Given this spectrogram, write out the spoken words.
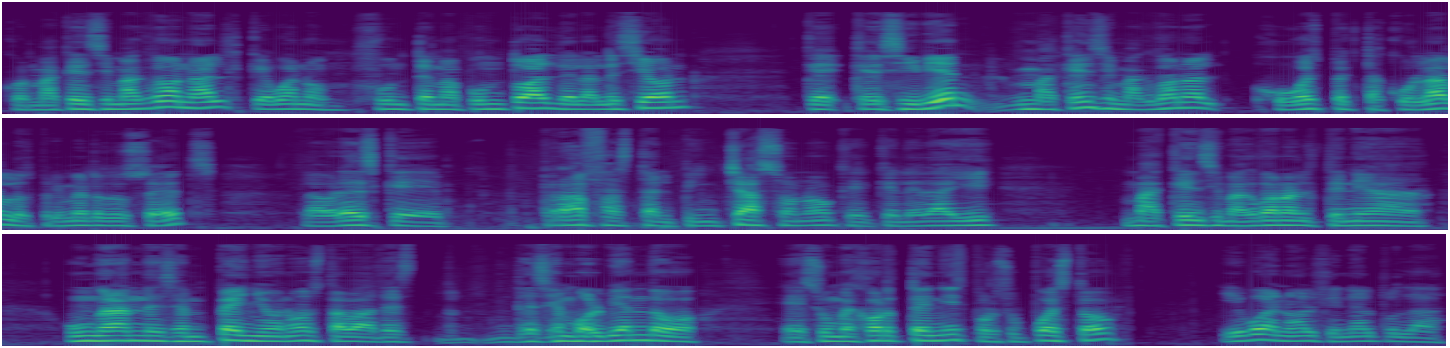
con Mackenzie McDonald, que bueno, fue un tema puntual de la lesión, que, que si bien Mackenzie McDonald jugó espectacular los primeros dos sets, la verdad es que Rafa hasta el pinchazo, ¿no? Que, que le da ahí. Mackenzie McDonald tenía un gran desempeño, ¿no? Estaba des desenvolviendo eh, su mejor tenis, por supuesto. Y bueno, al final, pues la,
